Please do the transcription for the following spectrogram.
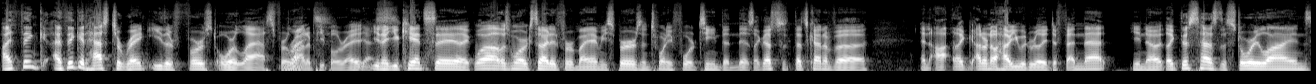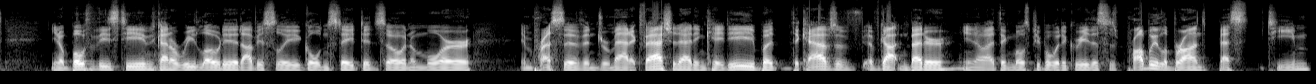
I think I think it has to rank either first or last for a right. lot of people, right? Yes. You know, you can't say like, "Well, I was more excited for Miami Spurs in 2014 than this." Like that's that's kind of a an like I don't know how you would really defend that. You know, like this has the storylines. You know, both of these teams kind of reloaded. Obviously, Golden State did so in a more impressive and dramatic fashion adding KD, but the Cavs have, have gotten better. You know, I think most people would agree this is probably LeBron's best team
